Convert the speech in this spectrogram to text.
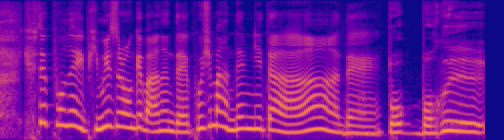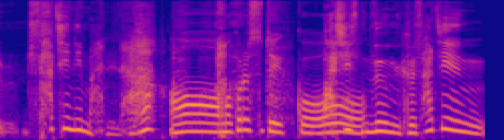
휴대폰에 이 비밀스러운 게 많은데 보시면 안 됩니다 네. 뭐, 먹을 사진이 많나? 네어뭐 그럴 수도 있고 맛있는 그 사진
